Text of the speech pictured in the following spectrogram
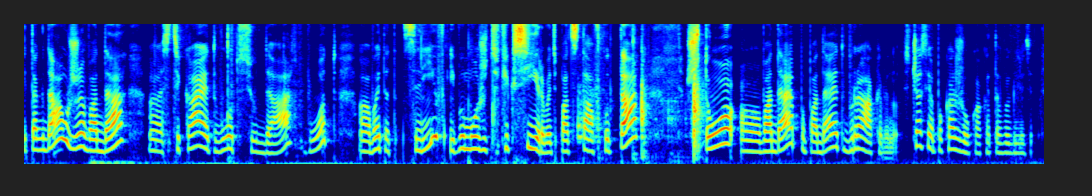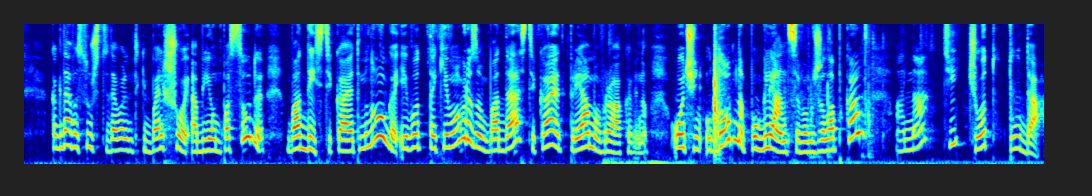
и тогда уже вода стекает вот сюда, вот в этот слив, и вы можете фиксировать подставку так, что э, вода попадает в раковину. Сейчас я покажу, как это выглядит. Когда вы сушите довольно-таки большой объем посуды, воды стекает много, и вот таким образом вода стекает прямо в раковину. Очень удобно, по глянцевым желобкам она течет туда.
